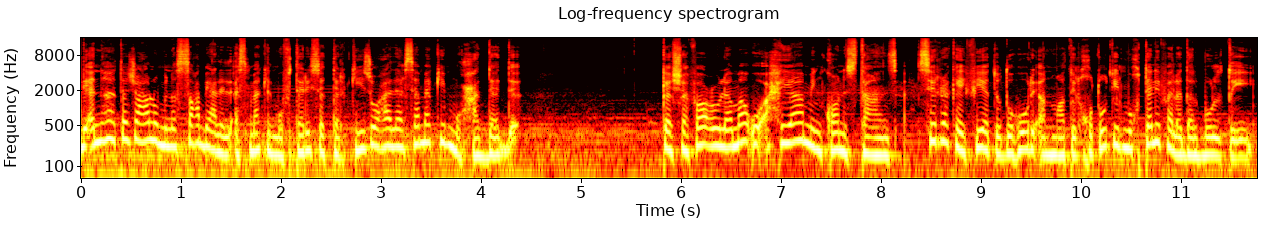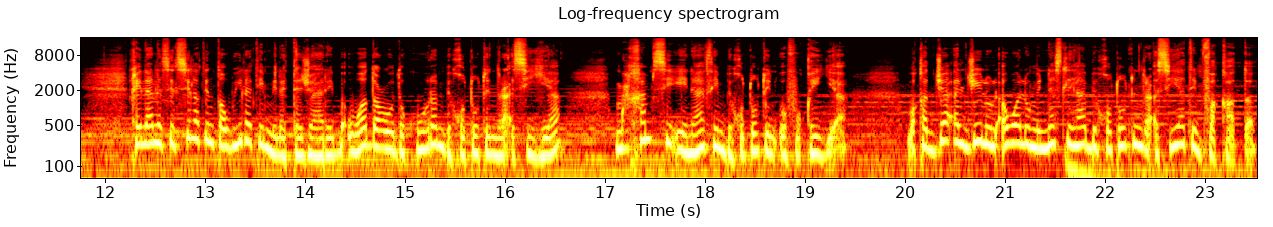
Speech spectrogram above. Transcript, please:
لأنها تجعل من الصعب على الأسماك المفترسه التركيز على سمك محدد. كشف علماء أحياء من كونستانز سر كيفية ظهور أنماط الخطوط المختلفة لدى البلطي خلال سلسلة طويلة من التجارب وضعوا ذكورا بخطوط رأسية مع خمس إناث بخطوط أفقية وقد جاء الجيل الأول من نسلها بخطوط رأسية فقط.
